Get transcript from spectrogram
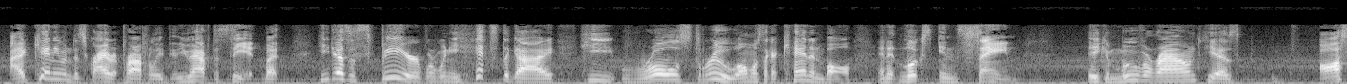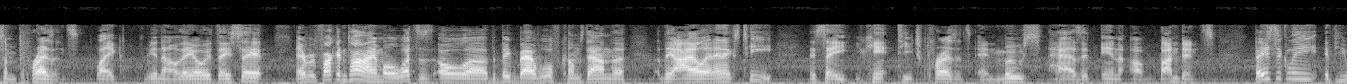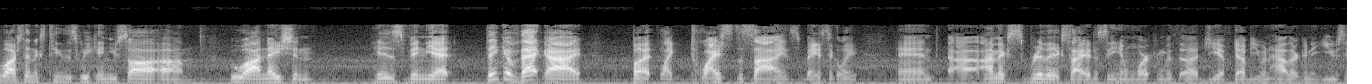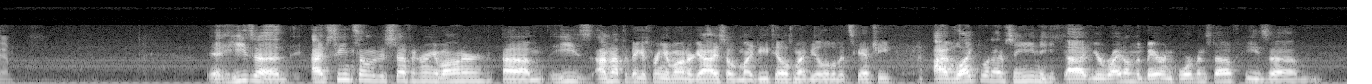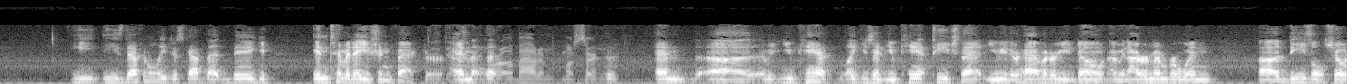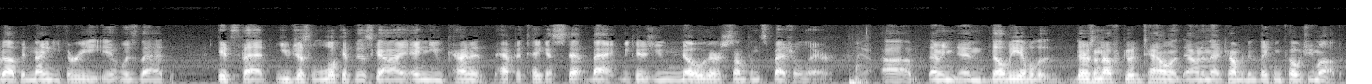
I can't even describe it properly. You have to see it, but he does a spear where when he hits the guy, he rolls through almost like a cannonball, and it looks insane. He can move around. He has awesome presence. Like you know, they always they say it every fucking time. Oh, what's his? Oh, uh, the big bad wolf comes down the the aisle at NXT. They say you can't teach presence, and Moose has it in abundance. Basically, if you watched NXT this week and you saw um, Uhaa Nation, his vignette, think of that guy, but like twice the size, basically. And uh, I'm ex- really excited to see him working with uh, GFW and how they're going to use him. He's a. I've seen some of his stuff in Ring of Honor. Um, he's. I'm not the biggest Ring of Honor guy, so my details might be a little bit sketchy. I've liked what I've seen. He, uh, you're right on the Baron Corbin stuff. He's. Um, he he's definitely just got that big intimidation factor, and that, about him, most certainly. and uh, I mean, you can't, like you said, you can't teach that. You either have it or you don't. I mean, I remember when uh, Diesel showed up in '93. It was that. It's that you just look at this guy and you kind of have to take a step back because you know there's something special there. Yeah. Uh, I mean, and they'll be able to. There's enough good talent down in that company that they can coach him up,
